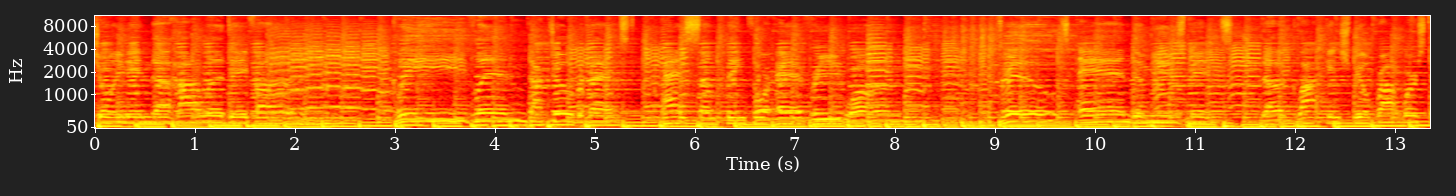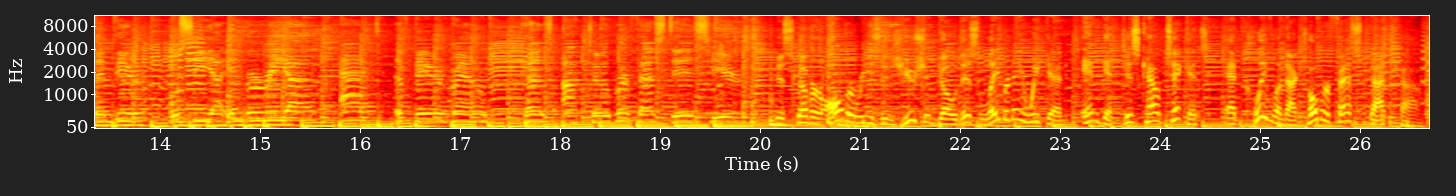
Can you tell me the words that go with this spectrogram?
join in the holiday fun. Cleveland Oktoberfest has something for everyone. Thrills and amusements, the Glockenspiel, bratwurst, and beer. We'll see ya in Berea at the fairground, cause Oktoberfest is here. Discover all the reasons you should go this Labor Day weekend and get discount tickets at clevelandoktoberfest.com.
